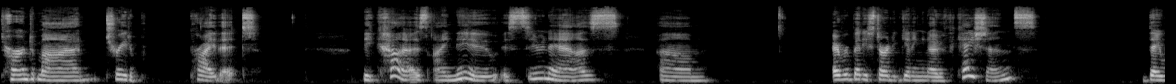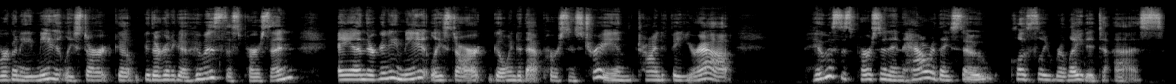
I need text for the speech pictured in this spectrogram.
turned my tree to private because I knew as soon as um, everybody started getting notifications, they were going to immediately start go. They're going to go, "Who is this person?" And they're going to immediately start going to that person's tree and trying to figure out who is this person and how are they so closely related to us.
